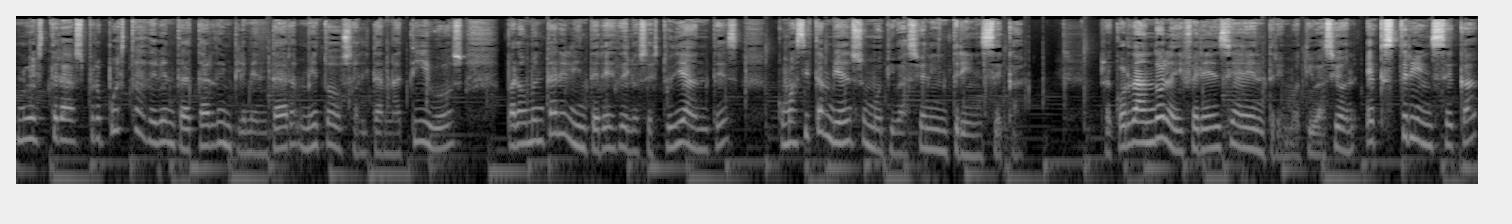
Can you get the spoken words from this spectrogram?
Nuestras propuestas deben tratar de implementar métodos alternativos para aumentar el interés de los estudiantes, como así también su motivación intrínseca, recordando la diferencia entre motivación extrínseca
